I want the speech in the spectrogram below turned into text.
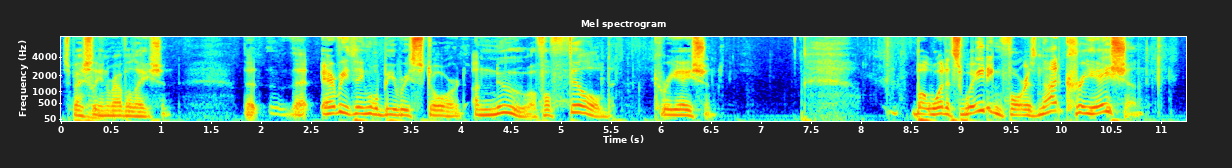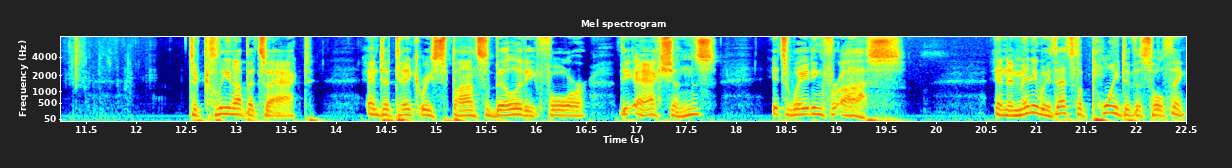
especially in Revelation. That, that everything will be restored, a new, a fulfilled creation. But what it's waiting for is not creation to clean up its act and to take responsibility for the actions. It's waiting for us. And in many ways, that's the point of this whole thing.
